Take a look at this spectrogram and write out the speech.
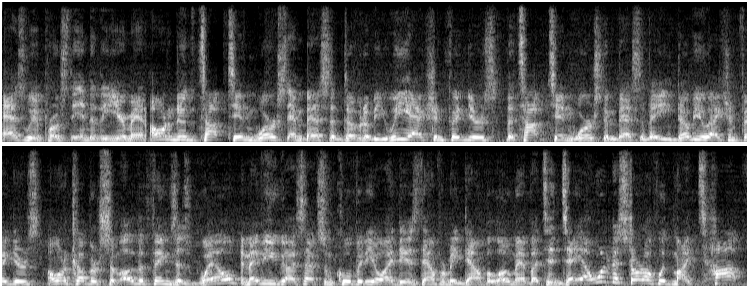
as we approach the end of the year, man. I want to do the top 10 worst and best of WWE action figures, the top 10 worst and best of AEW action figures. I want to cover some other things as well, and maybe you guys have some cool video ideas down for me down below, man, but today I wanted to start off with my top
